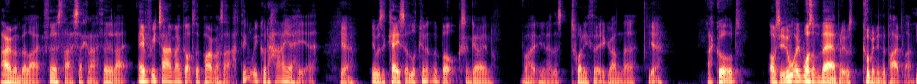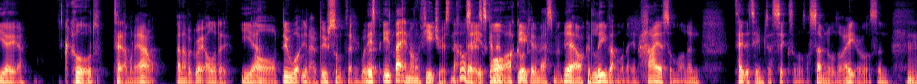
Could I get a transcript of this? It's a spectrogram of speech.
I remember like first hire, second hire, third hire. Every time I got to the point where I was like, I think we could hire here. Yeah. It was a case of looking at the books and going, right, you know, there's 20, 30 grand there. Yeah. I could. Obviously, it wasn't there, but it was coming in the pipeline. Yeah. Yeah. I could take that money out and have a great holiday Yeah. or do what, you know, do something with it's, it. it's betting on the future, isn't it? Of course That it it's going Or I to be a good investment. Yeah, I could leave that money and hire someone and take the team to six of us or seven of us or eight of us. And Hmm.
